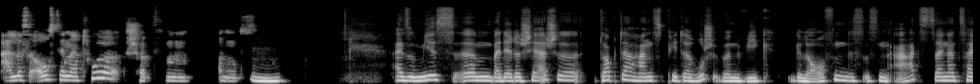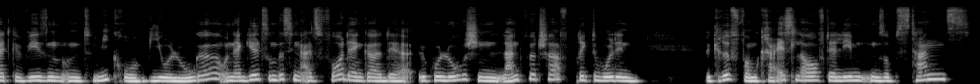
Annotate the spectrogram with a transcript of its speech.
alles aus der Natur schöpfen. Und mhm. Also mir ist ähm, bei der Recherche Dr. Hans-Peter Rusch über den Weg gelaufen. Das ist ein Arzt seiner Zeit gewesen und Mikrobiologe. Und er gilt so ein bisschen als Vordenker der ökologischen Landwirtschaft, prägte wohl den Begriff vom Kreislauf der lebenden Substanz.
